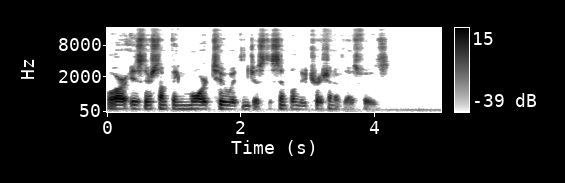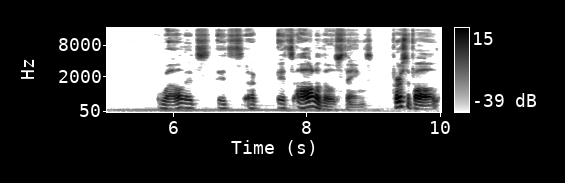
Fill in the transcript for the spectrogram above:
or is there something more to it than just the simple nutrition of those foods? Well, it's it's a, it's all of those things. First of all,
